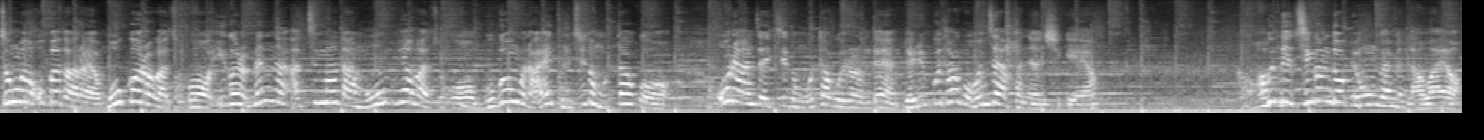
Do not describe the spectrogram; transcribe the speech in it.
정말 오빠도 알아요. 못 걸어가지고 이걸 맨날 아침마다 몸 펴가지고 무거운 걸 아예 들지도 못하고 오래 앉아 있지도 못하고 이러는데 내리꽂하고 언제 아팠냐는 식이에요. 아, 근데 지금도 병원 가면 나와요.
